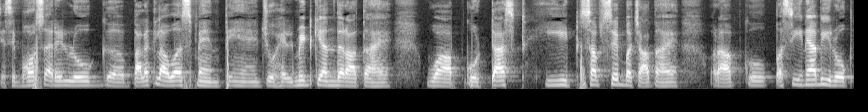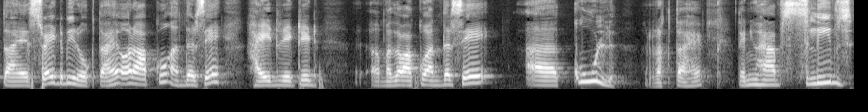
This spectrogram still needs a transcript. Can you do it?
जैसे बहुत सारे लोग बालक लावास पहनते हैं जो हेलमेट के अंदर आता है वो आपको डस्ट हीट सबसे बचाता है और आपको पसीना भी रोकता है स्वेट भी रोकता है और आपको अंदर से हाइड्रेटेड मतलब आपको अंदर से कूल uh, रखता है। Then you have sleeves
